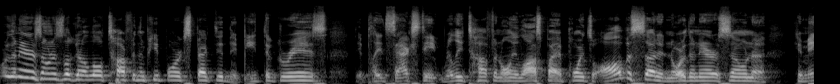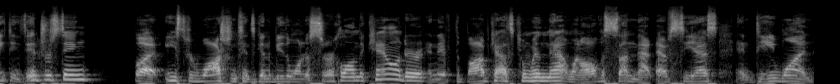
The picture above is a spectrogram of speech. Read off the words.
Northern Arizona is looking a little tougher than people were expected. They beat the Grizz. They played Sac State really tough and only lost by a point. So all of a sudden, Northern Arizona can make things interesting. But Eastern Washington's going to be the one to circle on the calendar. And if the Bobcats can win that one, all of a sudden that FCS and D1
